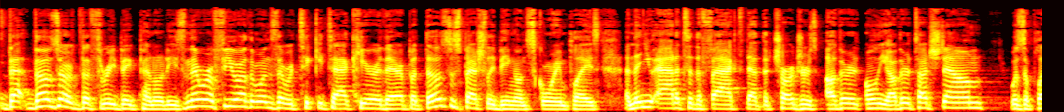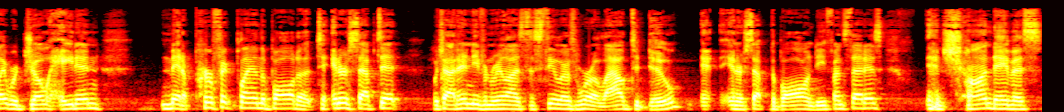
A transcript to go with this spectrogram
that those are the three big penalties, and there were a few other ones that were ticky tack here or there, but those especially being on scoring plays. And then you add it to the fact that the Chargers' other only other touchdown was a play where Joe Haden made a perfect play on the ball to to intercept it, which I didn't even realize the Steelers were allowed to do intercept the ball on defense. That is, and Sean Davis.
